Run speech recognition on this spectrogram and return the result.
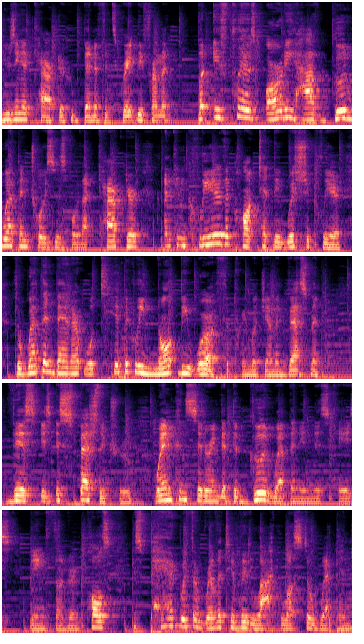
using a character who benefits greatly from it, but if players already have good weapon choices for that character and can clear the content they wish to clear, the weapon banner will typically not be worth the Primogem investment. This is especially true when considering that the good weapon in this case, being Thundering Pulse, is paired with a relatively lackluster weapon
